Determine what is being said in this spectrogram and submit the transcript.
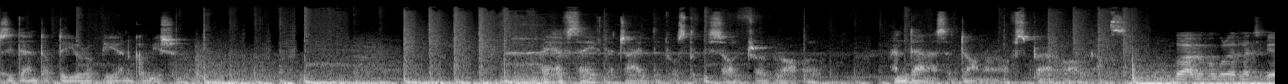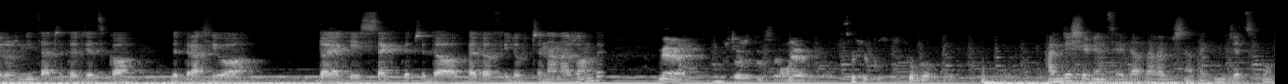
President of the European Commission. I have saved a child that was to be sold to a brothel, and then as a donor of spare organs. Byłaby w ogóle dla ciebie różnica, czy to dziecko by trafiło do jakiejś sekty, czy do pedofilów, czy na narządy? Nie, myślę, że to samo nie. Chcę się pozbyć problemu. A gdzie się więcej da zarobić na takim dziecku?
